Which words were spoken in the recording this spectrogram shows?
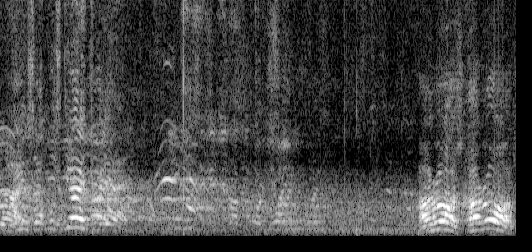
Миша, опускай, блядь! Хорош, хорош!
